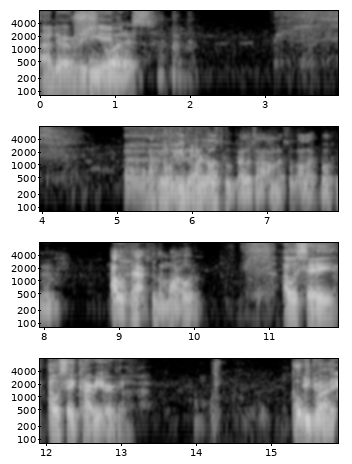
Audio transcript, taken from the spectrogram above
Underappreciated. Wallace. I can go either one of those two fellas. I, I'm a, I like both of them. I would say actually Lamar Odom. I would say. I would say Kyrie Irving. Kobe Adrian Bryant.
